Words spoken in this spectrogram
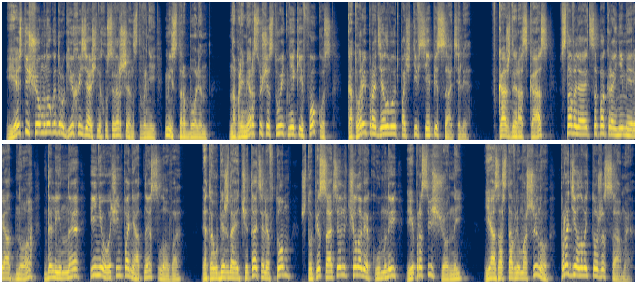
Есть еще много других изящных усовершенствований, мистер Болин. Например, существует некий фокус, который проделывают почти все писатели. В каждый рассказ вставляется по крайней мере одно длинное и не очень понятное слово. Это убеждает читателя в том, что писатель – человек умный и просвещенный. Я заставлю машину проделывать то же самое.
